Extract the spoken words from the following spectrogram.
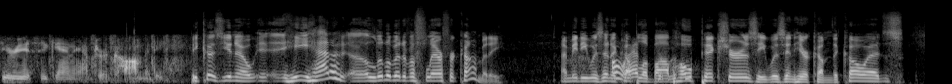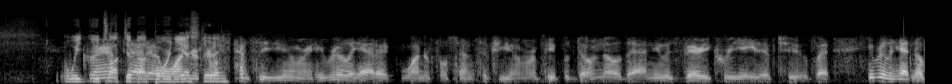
serious again after a comedy. Because you know he had a, a little bit of a flair for comedy. I mean, he was in a Oh, couple of Bob. Hope pictures. He was in Here Come the Coeds. We you Grant talked had about a Born wonderful yesterday. sense of humor. He really had a wonderful sense of humor. People don't know that, and he was very creative too. But he really had no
